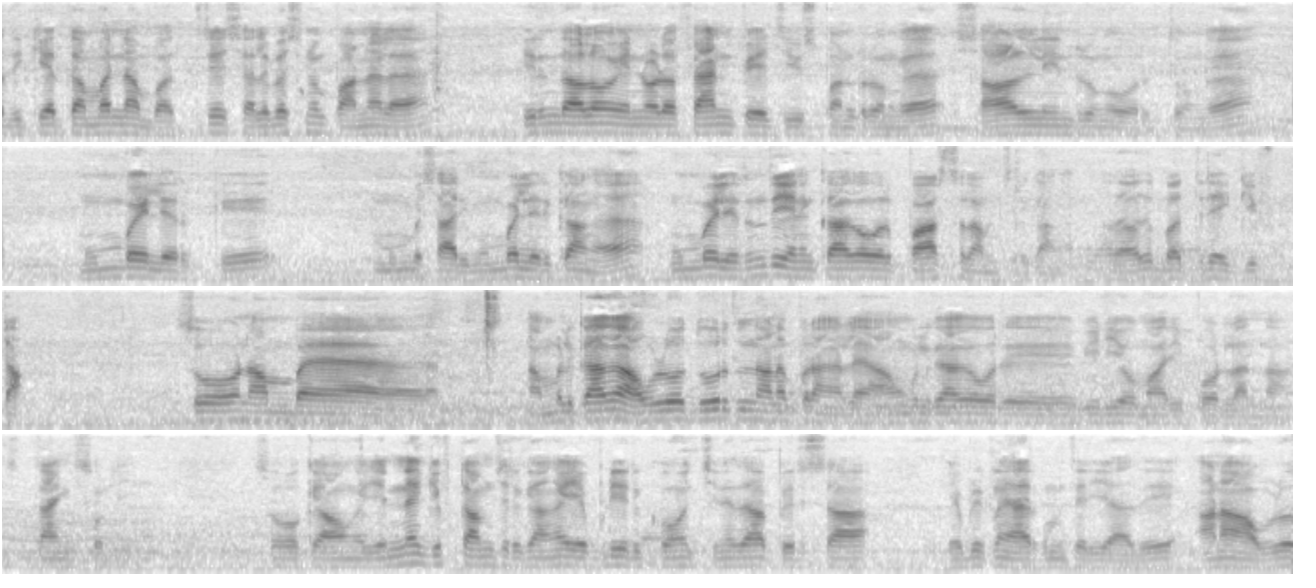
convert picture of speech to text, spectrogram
அதுக்கேற்ற மாதிரி நான் பர்த்டே செலிப்ரேஷனும் பண்ணலை. இருந்தாலும் என்னோடய ஃபேன் பேஜ் யூஸ் பண்ணுறவங்க ஷாலினின்றவங்க ஒருத்தவங்க மும்பையில் இருக்குது மும்பை சாரி மும்பையில் இருக்காங்க. மும்பையிலேருந்து எனக்காக ஒரு பார்சல் அமைச்சிருக்காங்க அதாவது பர்த்டே கிஃப்டாக ஸோ நம்ம நம்மளுக்காக அவ்வளோ தூரத்தில் அனுப்புகிறாங்கல்ல அவங்களுக்காக ஒரு வீடியோ மாதிரி போடலாம் தான். தேங்க்ஸ் சொல்லி. ஸோ ஓகே அவங்க என்ன கிஃப்ட் அமைச்சிருக்காங்க எப்படி இருக்கும் சின்னதாக பெருசாக எப்படி இருக்கலாம் யாருக்குமே தெரியாது. ஆனால் அவ்வளோ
